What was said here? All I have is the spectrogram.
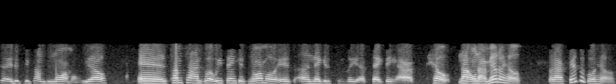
so it just becomes normal you know and sometimes what we think is normal is uh, negatively affecting our health not only our mental health but our physical health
